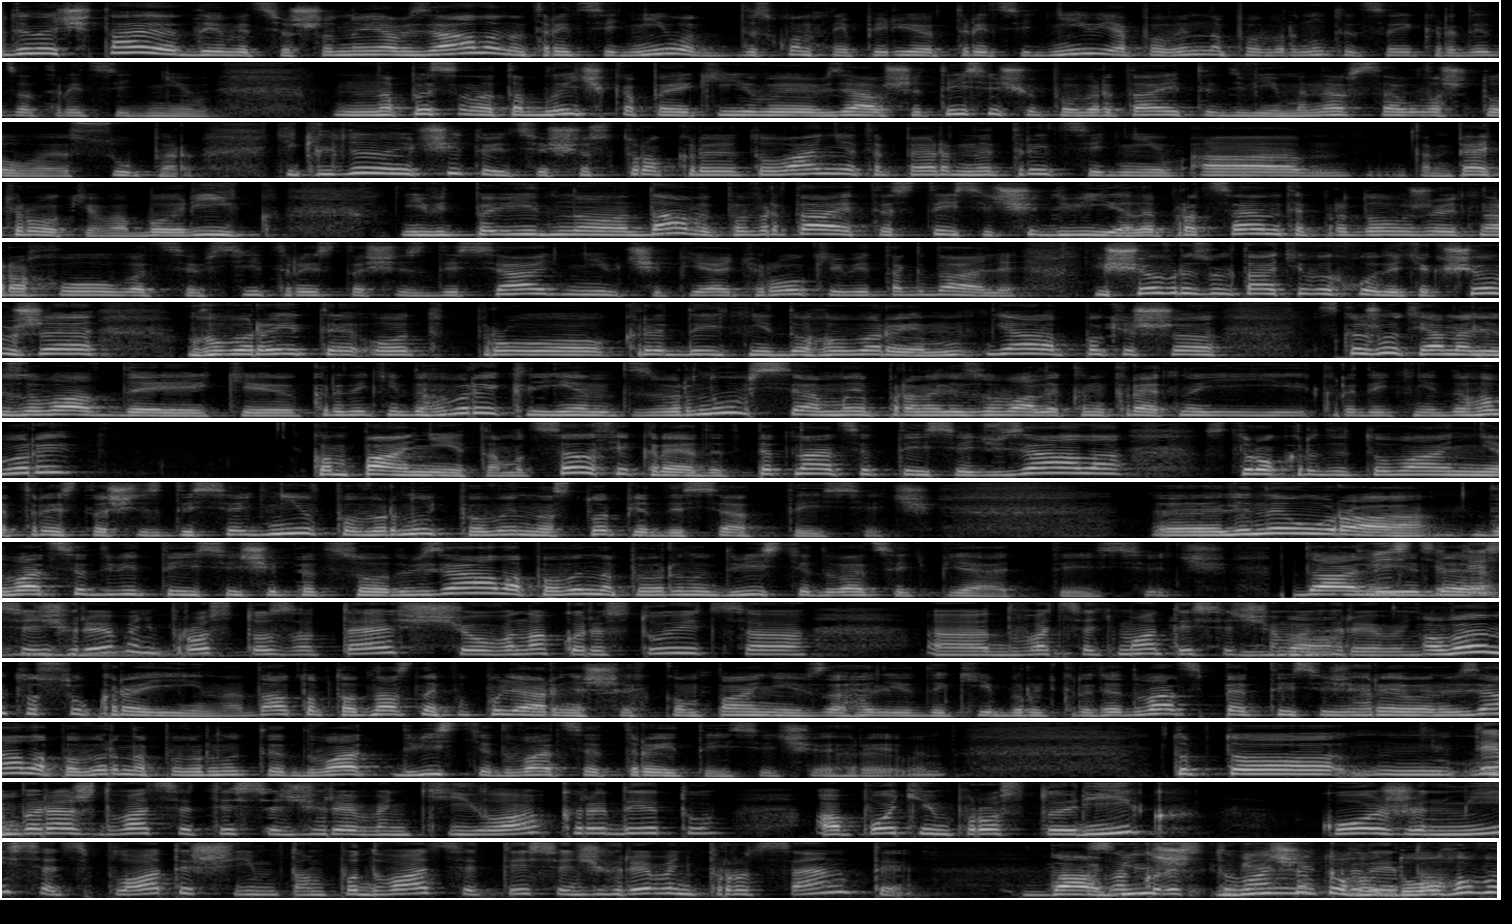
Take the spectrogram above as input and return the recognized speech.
людина читає, дивиться, що ну я взяла на 30 днів, от дисконтний період 30 днів, я повинна повернути цей кредит за 30 днів. Написана табличка, по якій ви, взявши тисячу, повертаєте дві. Мене все влаштовує, супер. Тільки людина не вчитується, що строк кредитування тепер не 30 днів, а там 5 років або рік. І відповідно, да, ви повертаєте з тисячі дві, але проценти продовжують нараховуватися всі 360 днів чи 5 років і так далі. І що в результаті виходить? Якщо вже говорити от про кредитні договори, я поки що скажу, я аналізував деякі кредитні договори. Клієнт звернувся, ми проаналізували конкретно її кредитні договори. Компанії там от Selfie Credit 15 тисяч взяла, строк кредитування 360 днів, повернуть повинна 150 тисяч. Е, Лінеура 22 тисячі 500 взяла, повинна повернути 225 тисяч. Далі 200 тисяч гривень просто за те, що вона користується е, 20 тисячами Да. гривень. Aventus Україна, да? тобто одна з найпопулярніших компаній, взагалі, які беруть кредит 25 тисяч гривень взяла, повинна повернути 223 тисячі гривень. Тобто, Ти береш 20 тисяч гривень тіла кредиту, а потім просто рік кожен місяць платиш їм там по 20 тисяч гривень проценти. да, за більш, користування більше того, кредитом. договор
